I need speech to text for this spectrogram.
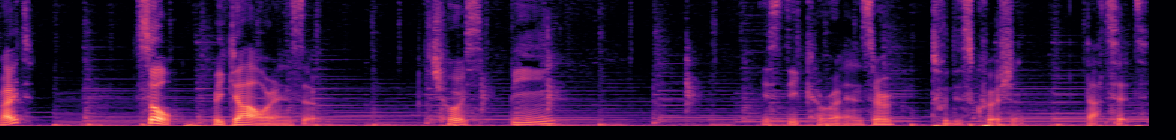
right? So we got our answer. Choice B is the correct answer to this question. That's it.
